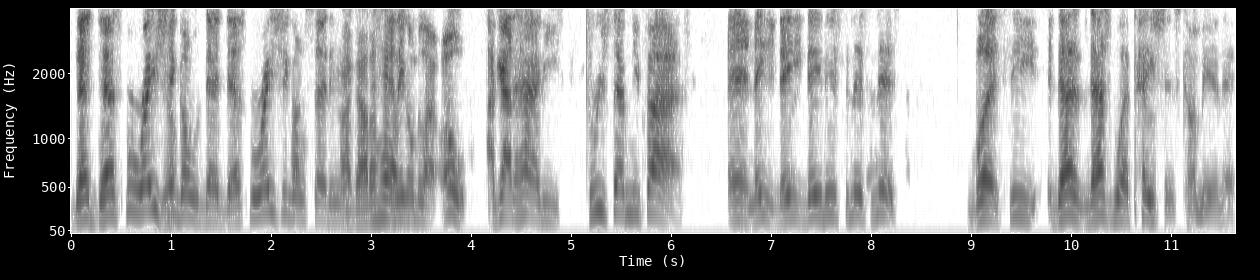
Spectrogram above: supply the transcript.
that desperation Yep. go that desperation gonna set in, I gotta have. and have they're it. gonna be like, "Oh, I gotta have these three seventy five, and they they they this and this and this." But see, that that's where patience come in at.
